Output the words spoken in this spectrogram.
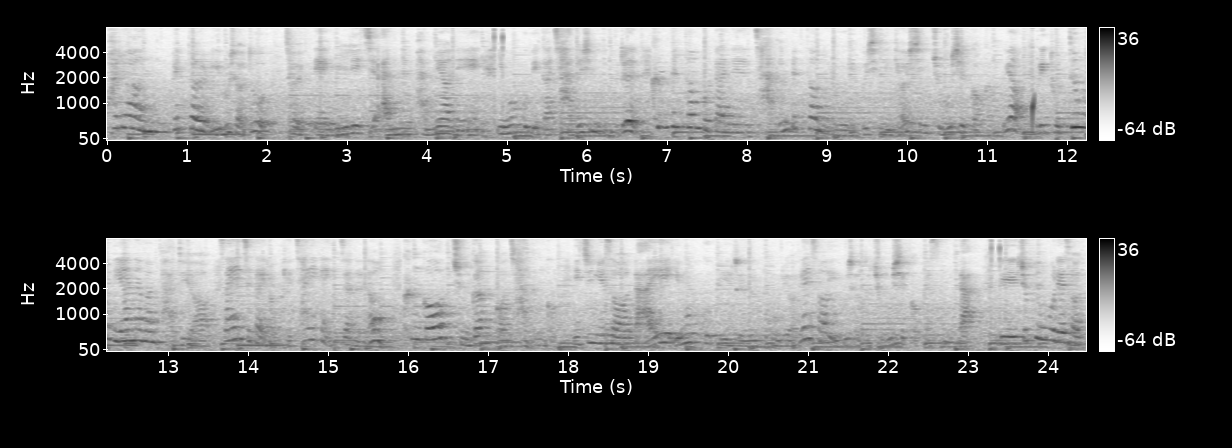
화려한 패턴을 입으셔도 절대 밀리지 않는 반면에 이목구비가 작으신 분들은 큰 패턴보다는 작은 패턴으로 입으시는 게 훨씬 좋으실 것 같고요. 우리 도트 무늬 하나만 봐도요. 사이즈가 이렇게 차이가 있잖아요. 큰 거, 중간 거, 작은 거. 이 중에서 나의 이목구비를 고려해서 입으셔도 좋으실 것 같습니다. 우리 쇼핑몰에서도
